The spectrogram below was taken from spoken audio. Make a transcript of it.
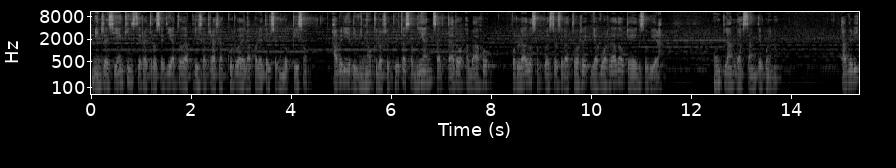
Mientras Jenkins retrocedía a toda prisa tras la curva de la pared del segundo piso, Avery adivinó que los reclutas habían saltado abajo por lados opuestos de la torre y aguardado que él subiera. Un plan bastante bueno. Avery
